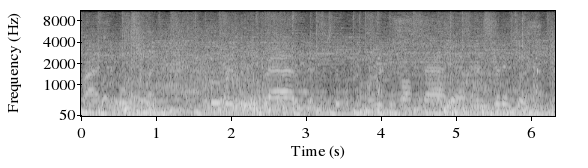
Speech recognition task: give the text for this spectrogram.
tries to go for like a little bit of chain grab, simple conversions off of that, Yeah. and then turn it into a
